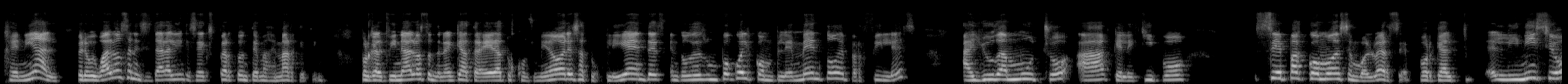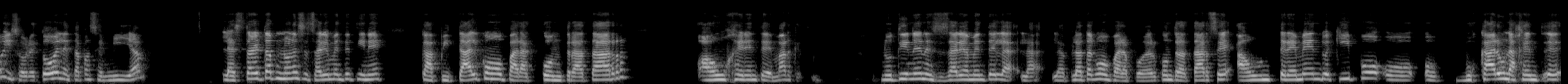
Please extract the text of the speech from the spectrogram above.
genial, pero igual vas a necesitar a alguien que sea experto en temas de marketing, porque al final vas a tener que atraer a tus consumidores, a tus clientes, entonces un poco el complemento de perfiles ayuda mucho a que el equipo sepa cómo desenvolverse, porque al inicio y sobre todo en la etapa semilla, la startup no necesariamente tiene capital como para contratar a un gerente de marketing no tiene necesariamente la, plata como para poder contratarse a un tremendo equipo o, buscar una,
